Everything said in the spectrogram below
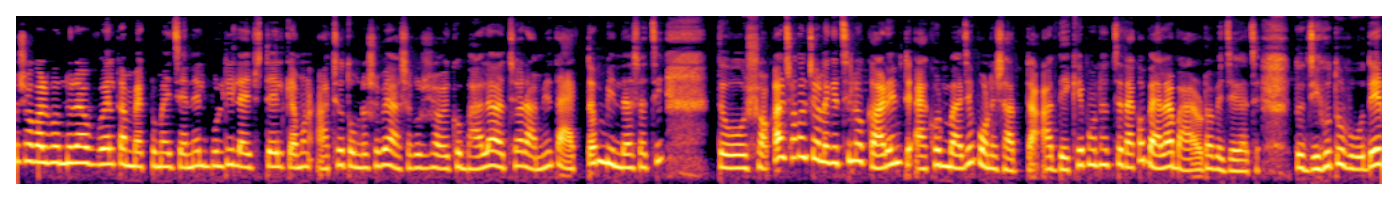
সকাল বন্ধুরা welcome back to my channel Bulti lifestyle কেমন আছো তোমরা সবাই? আশা করি সবাই খুব ভালো আছো, আর আমিও তো একদম বিন্দাস আছি। তো সকাল সকাল চলে গেছিল কারেন্ট এখন বাজে পৌনে সাতটা। আর দেখে মনে হচ্ছে, দেখো বেলা বারোটা বেজে গেছে। তো যেহেতু রোদের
